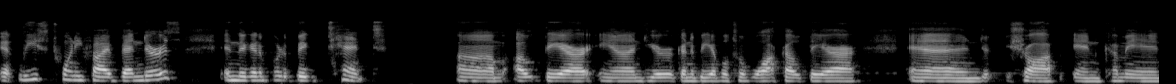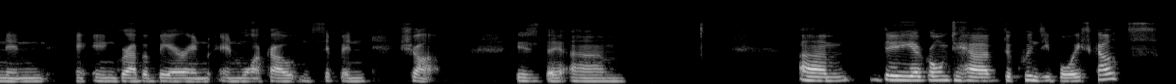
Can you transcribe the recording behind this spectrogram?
at least 25 vendors, and they're going to put a big tent um, out there and you're going to be able to walk out there and shop and come in and and grab a beer and and walk out and sip and shop is the um um they are going to have the Quincy Boy Scouts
